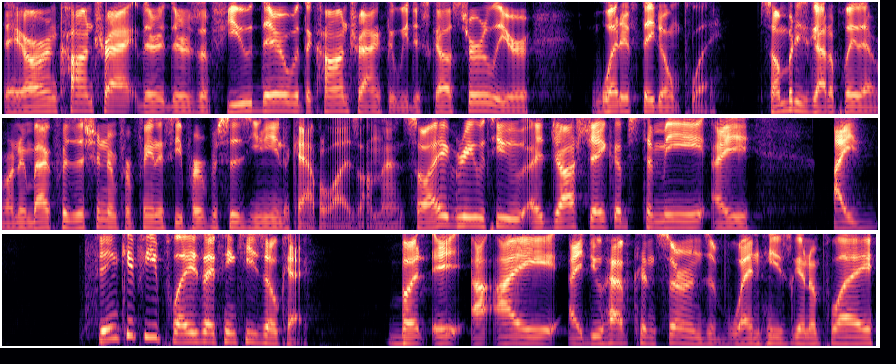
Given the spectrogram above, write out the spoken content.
they are in contract. There, there's a feud there with the contract that we discussed earlier. What if they don't play? Somebody's got to play that running back position, and for fantasy purposes, you need to capitalize on that. So I agree with you, uh, Josh Jacobs. To me, I, I think if he plays, I think he's okay. But it, I I do have concerns of when he's going to play.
